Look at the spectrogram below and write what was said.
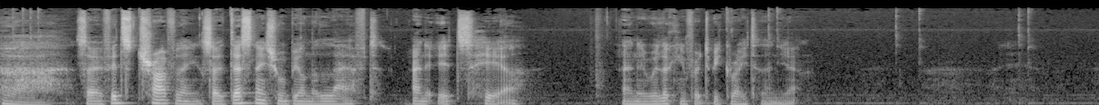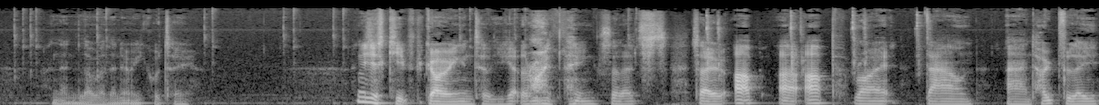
so if it's traveling, so destination will be on the left and it's here and then we're looking for it to be greater than yeah. And then lower than or equal to. And you just keep going until you get the right thing. So that's so up uh, up right down and hopefully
